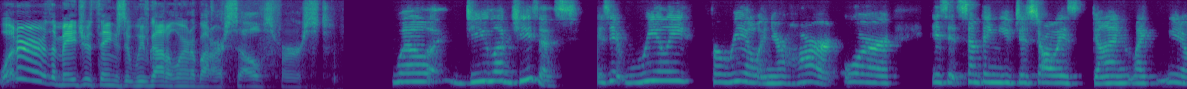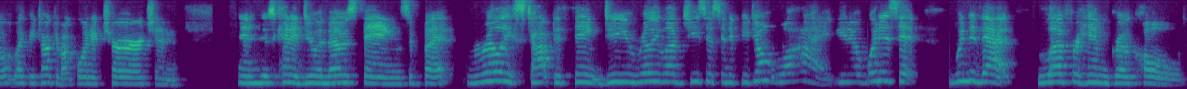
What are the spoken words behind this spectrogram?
what are the major things that we've got to learn about ourselves first? Well, do you love Jesus? Is it really for real in your heart? Or is it something you've just always done, like, you know, like we talked about going to church and and just kind of doing those things, but really stop to think, do you really love Jesus? And if you don't, why? You know, what is it? When did that love for him grow cold?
